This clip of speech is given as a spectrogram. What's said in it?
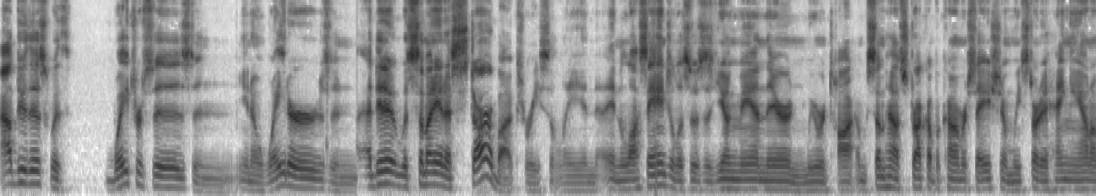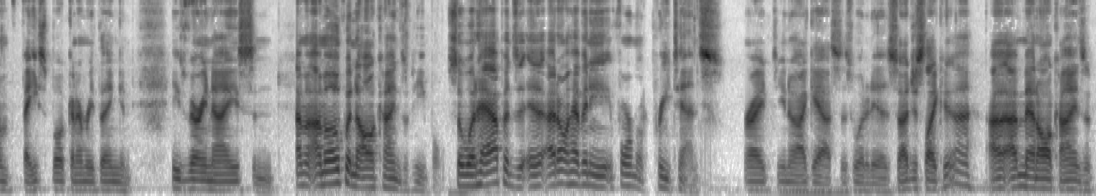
I'll do this with waitresses and you know waiters and I did it with somebody at a Starbucks recently in, in Los Angeles there was this young man there and we were talking somehow struck up a conversation and we started hanging out on Facebook and everything and he's very nice and I'm, I'm open to all kinds of people so what happens I don't have any form of pretense right? You know, I guess is what it is. So I just like eh, I, I met all kinds of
